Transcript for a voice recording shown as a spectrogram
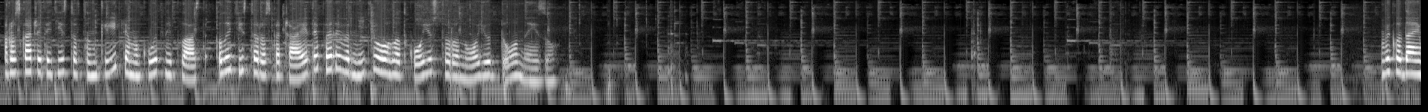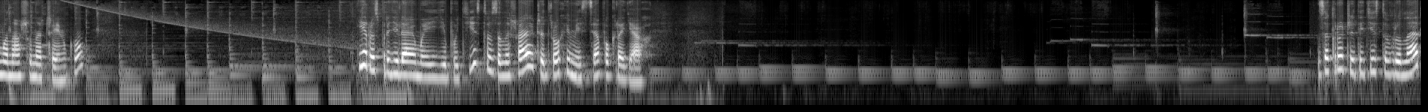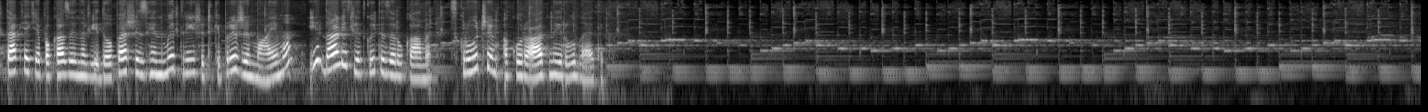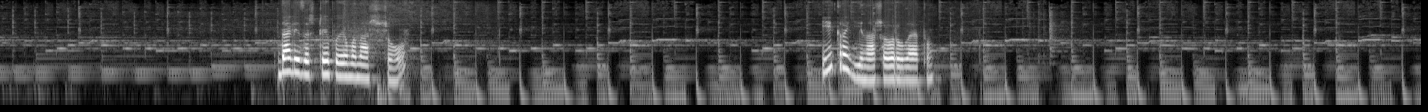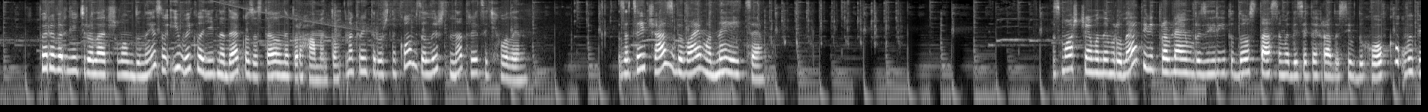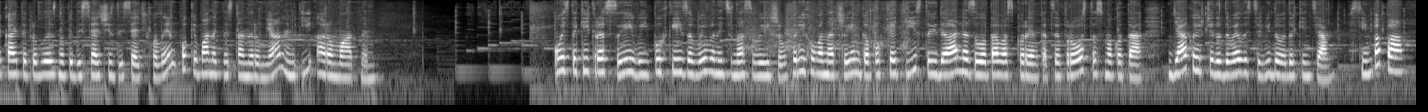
Розкачуйте тісто в тонкий прямокутний пласт. Коли тісто розкачаєте, переверніть його гладкою стороною донизу. Викладаємо нашу начинку і розподіляємо її по тісту, залишаючи трохи місця по краях. Закручуйте тісто в рулет, так як я показую на відео. Перший згин ми трішечки прижимаємо і далі слідкуйте за руками. Скручуємо акуратний рулетик. Далі защипуємо наш шов. І краї нашого рулету. Переверніть рулет швом донизу і викладіть на деко застелене пергаментом. Накрийте рушником, залиште на 30 хвилин. За цей час збиваємо одне яйце. Змащуємо ним рулет і відправляємо в розігріту до 170 градусів духовку. Випікайте приблизно 50-60 хвилин, поки баник не стане рум'яним і ароматним. Ось такий красивий, пухкий завиванець у нас вийшов. Горіхова начинка, пухке тісто, ідеальна золотава скоринка. Це просто смакота. Дякую, що додивилися відео до кінця. Всім па-па!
